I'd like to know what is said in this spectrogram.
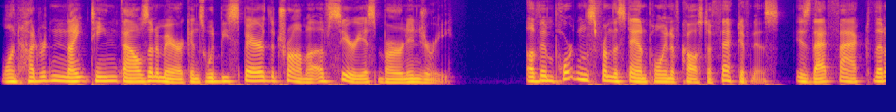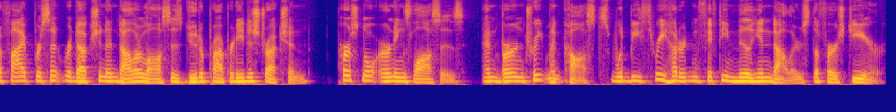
119,000 Americans would be spared the trauma of serious burn injury. Of importance from the standpoint of cost effectiveness is that fact that a 5% reduction in dollar losses due to property destruction, personal earnings losses, and burn treatment costs would be $350 million the first year,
